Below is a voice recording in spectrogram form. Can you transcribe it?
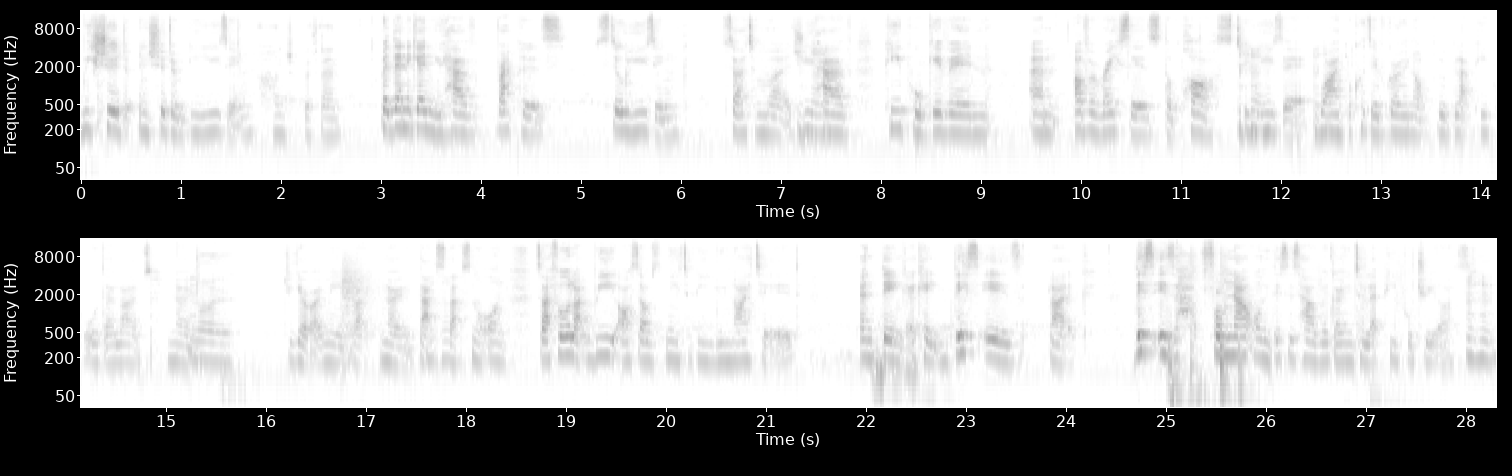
we should and shouldn't be using hundred percent. But then again you have rappers still using certain words you Mhm. have people giving um, other races the pass to Mhm. use it why because they've grown up with black people all their lives no No. do you get what I mean? Like, no, that's Mhm. that's not on. So I feel like we ourselves need to be united and think, okay, this is like, this is from now on. This is how we're going to let people treat us, Mm-hmm.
